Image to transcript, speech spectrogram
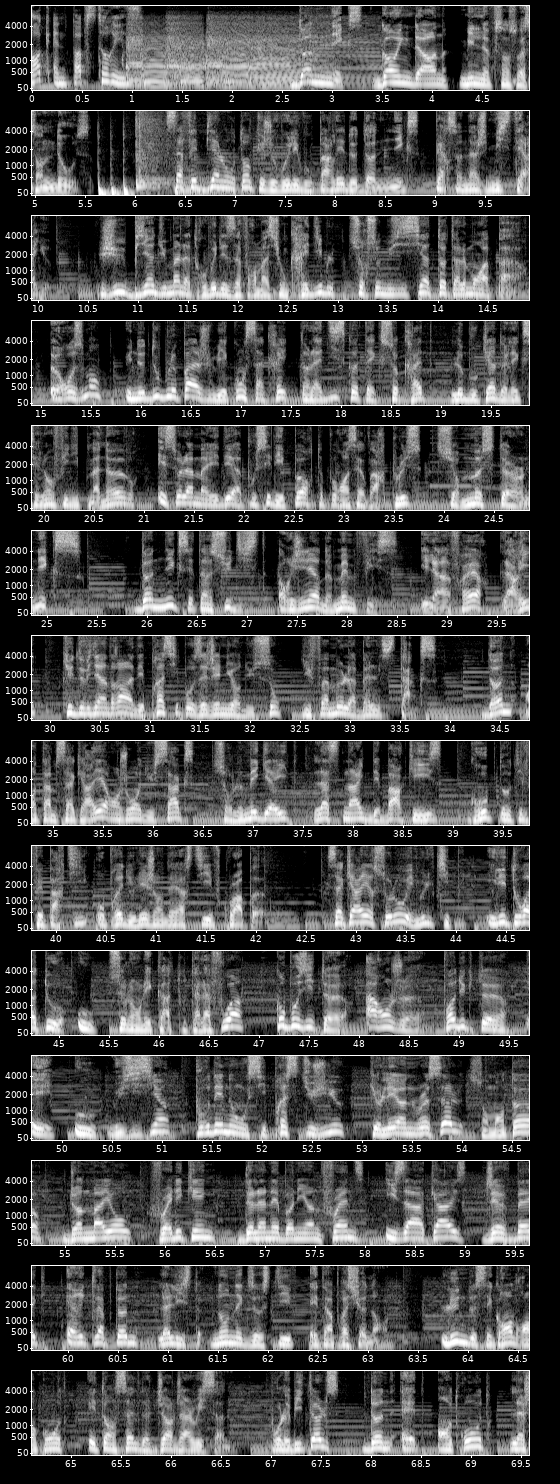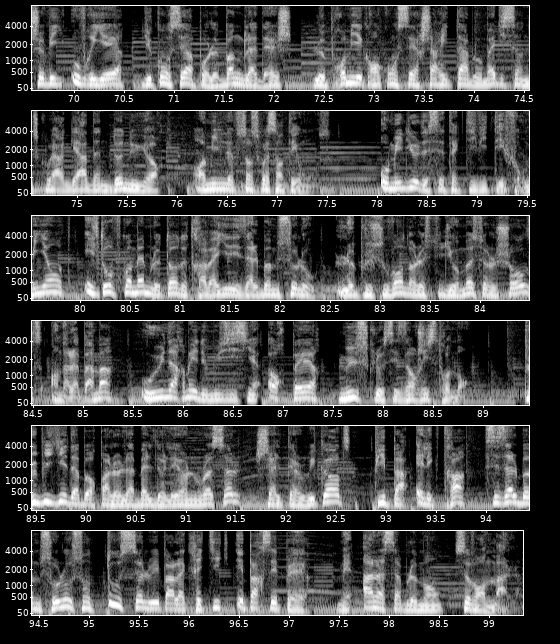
Rock and Pop Stories. Don Nix, Going Down, 1972. Ça fait bien longtemps que je voulais vous parler de Don Nix, personnage mystérieux. J'ai eu bien du mal à trouver des informations crédibles sur ce musicien totalement à part. Heureusement, une double page lui est consacrée dans la discothèque secrète, le bouquin de l'excellent Philippe Manœuvre, et cela m'a aidé à pousser des portes pour en savoir plus sur Muster Nix. Don Nix est un sudiste, originaire de Memphis. Il a un frère, Larry, qui deviendra un des principaux ingénieurs du son du fameux label Stax. Don entame sa carrière en jouant du sax sur le méga hit Last Night des Barkeys, groupe dont il fait partie auprès du légendaire Steve Cropper. Sa carrière solo est multiple. Il est tour à tour ou, selon les cas tout à la fois, compositeur, arrangeur, producteur et ou musicien pour des noms aussi prestigieux que Leon Russell, son mentor, John Mayall, Freddie King, Delaney Bonnie and Friends, Isaac Hayes, Jeff Beck, Eric Clapton, la liste non exhaustive est impressionnante. L'une de ces grandes rencontres étant celle de George Harrison. Pour le Beatles, Don est, entre autres, la cheville ouvrière du concert pour le Bangladesh, le premier grand concert charitable au Madison Square Garden de New York en 1971. Au milieu de cette activité fourmillante, il trouve quand même le temps de travailler des albums solo, le plus souvent dans le studio Muscle Shoals en Alabama, où une armée de musiciens hors pair muscle ses enregistrements. Publié d'abord par le label de Leon Russell, Shelter Records, puis par Elektra, ses albums solos sont tous salués par la critique et par ses pairs, mais inlassablement se vendent mal.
